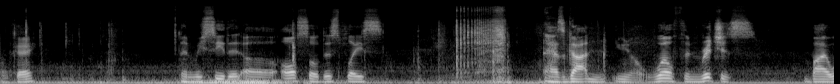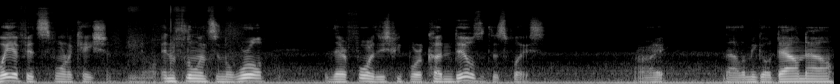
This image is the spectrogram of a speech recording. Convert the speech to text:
Okay. And we see that uh, also this place has gotten, you know, wealth and riches by way of its fornication, you know, influence in the world. Therefore, these people are cutting deals with this place. All right. Now let me go down now.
